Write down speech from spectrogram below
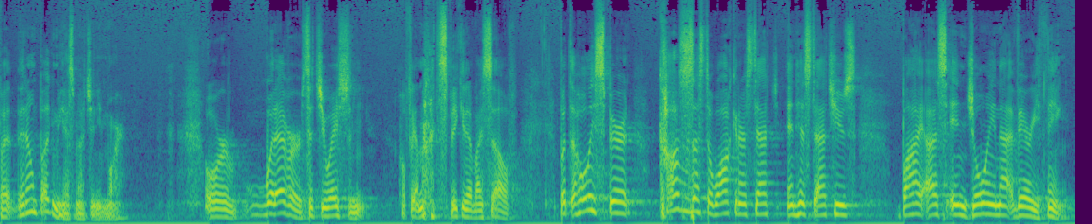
but they don't bug me as much anymore. or whatever situation. Hopefully, I'm not speaking of myself. But the Holy Spirit causes us to walk in, our stat- in His statutes by us enjoying that very thing.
